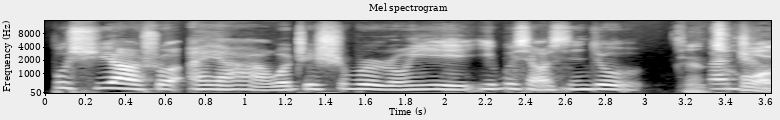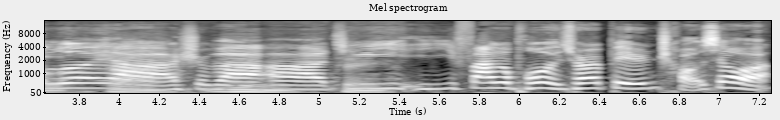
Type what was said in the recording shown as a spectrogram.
不需要说，哎呀，我这是不是容易一不小心就翻车呀？是吧？啊，这一一发个朋友圈被人嘲笑啊。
